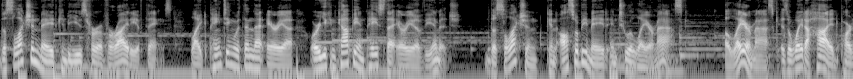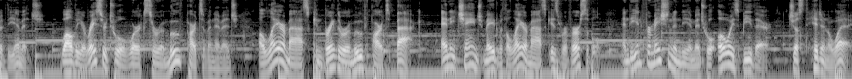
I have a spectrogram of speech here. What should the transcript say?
The selection made can be used for a variety of things, like painting within that area, or you can copy and paste that area of the image. The selection can also be made into a layer mask. A layer mask is a way to hide part of the image. While the eraser tool works to remove parts of an image, a layer mask can bring the removed parts back. Any change made with a layer mask is reversible, and the information in the image will always be there, just hidden away.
